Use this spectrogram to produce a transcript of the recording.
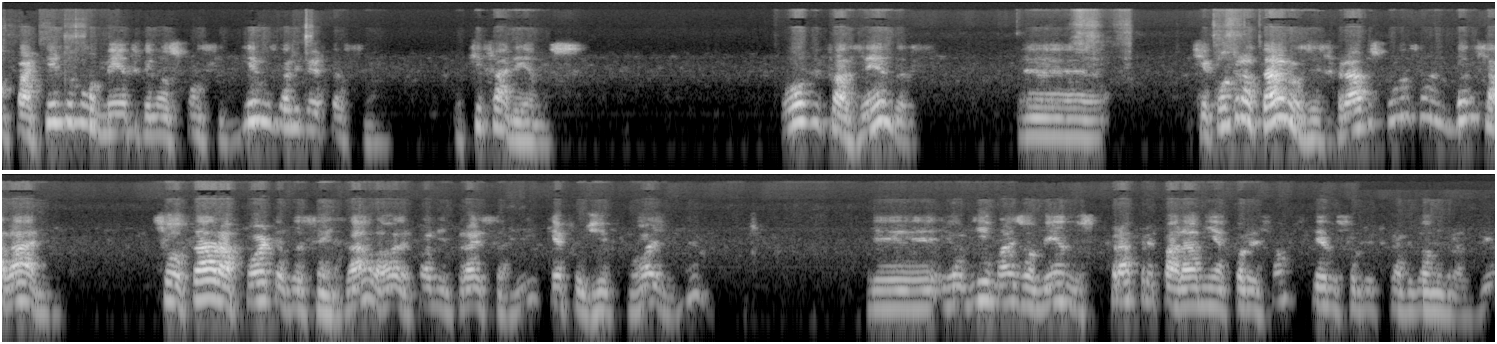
a partir do momento que nós conseguimos a libertação, o que faremos? Houve fazendas é, que contrataram os escravos dando salário. Soltaram a porta da senzala, olha, pode entrar isso aí, quer fugir, foge. Né? E eu li mais ou menos, para preparar minha coleção textos sobre escravidão no Brasil,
